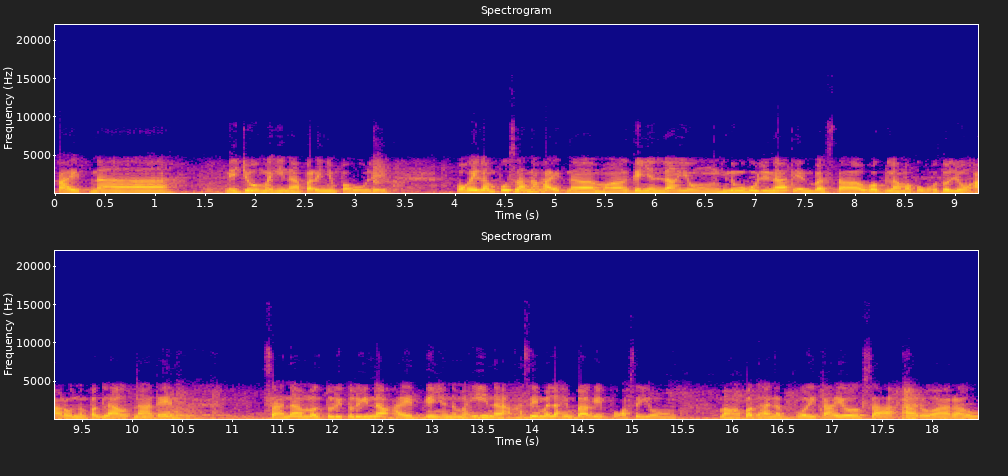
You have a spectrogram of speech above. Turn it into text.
kahit na medyo mahina pa rin yung pahuli. Okay lang po sana kahit na mga ganyan lang yung hinuhuli natin basta wag lang mapuputol yung araw ng paglaot natin. sana magtuloy-tuloy na kahit ganyan na mahina kasi malaking bagay po kasi yung makapaghanap buhay tayo sa araw-araw.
